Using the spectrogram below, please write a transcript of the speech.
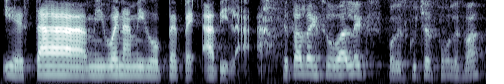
Y está mi buen amigo Pepe Ávila. ¿Qué tal Dainzu, Alex? ¿Pues escuchas cómo les va?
